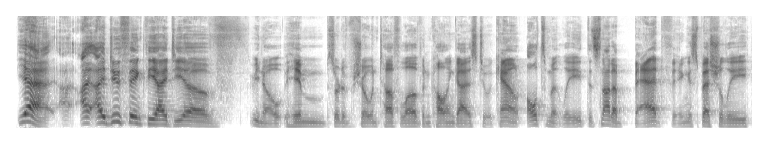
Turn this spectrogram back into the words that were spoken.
yeah, I, I do think the idea of you know him sort of showing tough love and calling guys to account ultimately that's not a bad thing especially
